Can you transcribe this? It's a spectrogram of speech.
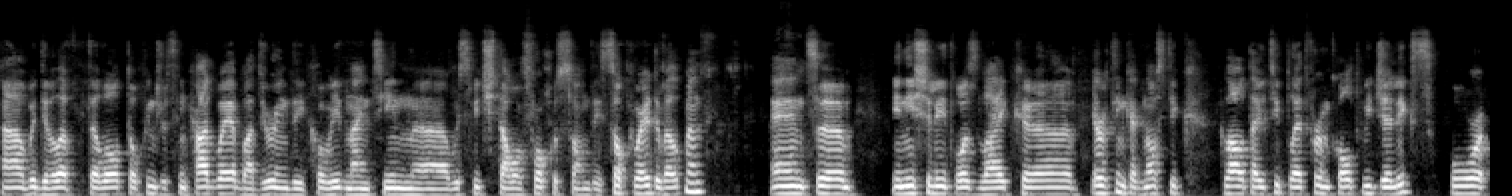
uh, we developed a lot of interesting hardware, but during the COVID-19, uh, we switched our focus on the software development. And uh, initially it was like uh, everything agnostic cloud IoT platform called Widgelix for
